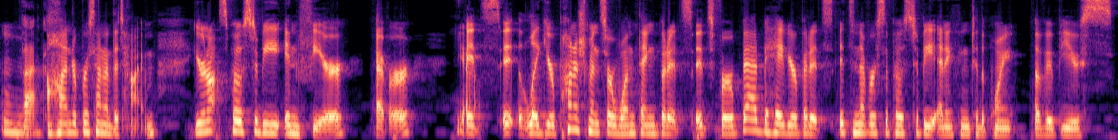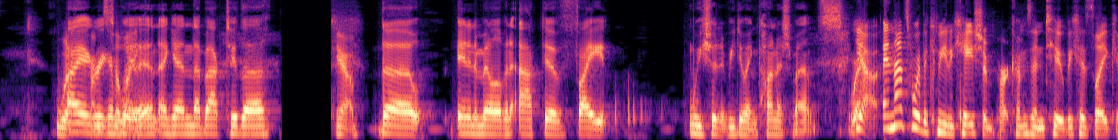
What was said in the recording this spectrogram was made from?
mm-hmm. Facts. 100% of the time. You're not supposed to be in fear ever Yeah. it's it, like your punishments are one thing but it's it's for bad behavior but it's it's never supposed to be anything to the point of abuse I agree completely. like, and again, that back to the yeah the in the middle of an active fight, we shouldn't be doing punishments. Yeah, and that's where the communication part comes in too, because like,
